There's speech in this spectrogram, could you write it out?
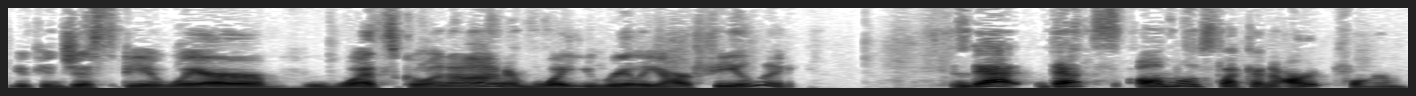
you can just be aware of what's going on or what you really are feeling and that that's almost like an art form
